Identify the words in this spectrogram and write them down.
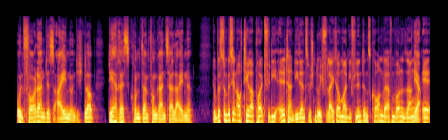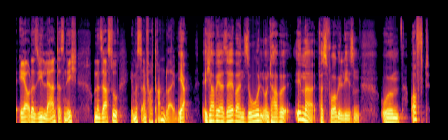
und fordern das ein. Und ich glaube, der Rest kommt dann von ganz alleine. Du bist so ein bisschen auch Therapeut für die Eltern, die dann zwischendurch vielleicht auch mal die Flint ins Korn werfen wollen und sagen, ja. er, er oder sie lernt das nicht. Und dann sagst du, ihr müsst einfach dranbleiben. Ja, ich habe ja selber einen Sohn und habe immer was vorgelesen. Um, oft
